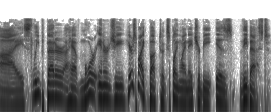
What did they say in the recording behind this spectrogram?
I sleep better. I have more energy. Here's Mike Buck to explain why Nature Bee is the best.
